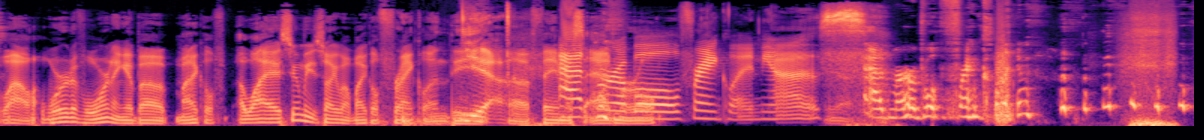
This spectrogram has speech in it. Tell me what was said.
Wow, word of warning about Michael. Well, I assume he's talking about Michael Franken, the Yeah. uh, famous Admirable admiral. Franken, yes. Admirable Franken.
